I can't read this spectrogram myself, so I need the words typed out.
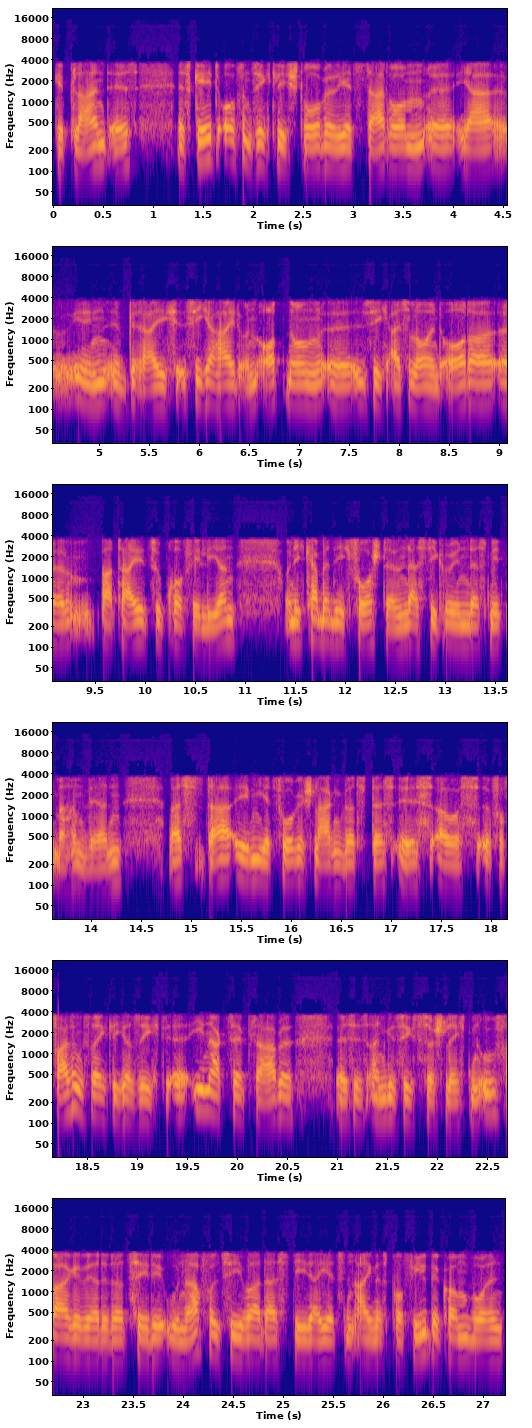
geplant ist. Es geht offensichtlich Strobel jetzt darum, äh, ja im Bereich Sicherheit und Ordnung äh, sich als Law and Order äh, Partei zu profilieren. Und ich kann mir nicht vorstellen, dass die Grünen das mitmachen werden. Was da eben jetzt vorgeschlagen wird, das ist aus verfassungsrechtlicher Sicht äh, inakzeptabel. Es ist angesichts der schlechten Umfragewerte der CDU nachvollziehbar, dass die da jetzt ein eigenes Profil bekommen wollen.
